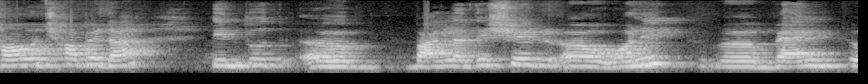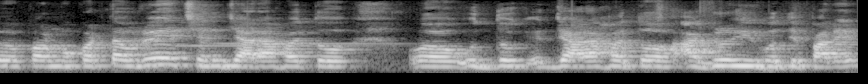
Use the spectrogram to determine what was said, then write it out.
সহজ হবে না, কিন্তু বাংলাদেশের অনেক ব্যাংক কর্মকর্তাও রয়েছেন যারা হয়তো উদ্যোগ, যারা হয়তো আগ্রহী হতে পারেন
